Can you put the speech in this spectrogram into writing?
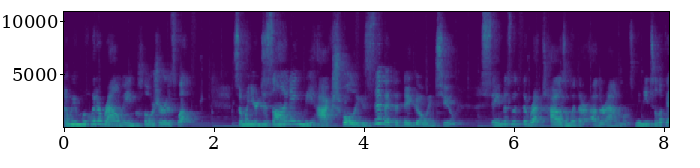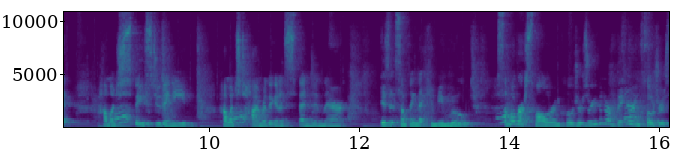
and we move it around the enclosure as well. So when you're designing the actual exhibit that they go into, same as with the reptiles and with our other animals, we need to look at how much space do they need? How much time are they gonna spend in there? Is it something that can be moved? Some of our smaller enclosures or even our bigger enclosures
